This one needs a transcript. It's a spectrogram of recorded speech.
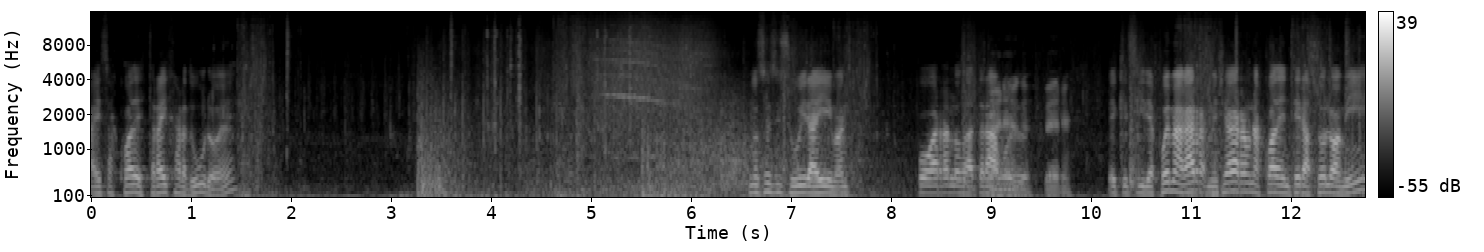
Fa, esa squad es tryhard duro, eh. No sé si subir ahí, man. Puedo agarrarlos de atrás, Espere, boludo. espere. Es que si después me agarra, me llega a agarrar una squad entera solo a mí,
